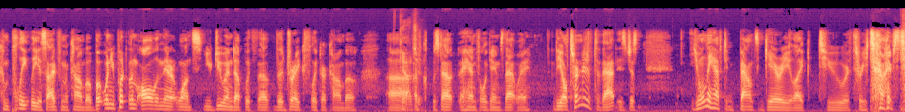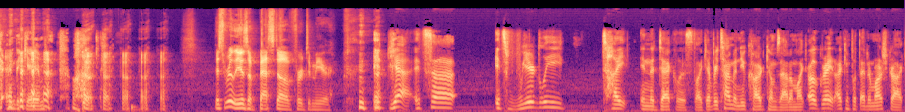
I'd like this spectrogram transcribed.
completely aside from the combo. But when you put them all in there at once, you do end up with the the Drake Flicker combo. Uh, Gotcha. I've closed out a handful of games that way. The alternative to that is just you only have to bounce Gary like two or three times to end the game. like, this really is a best of for Dimir. it, yeah, it's uh, it's weirdly tight in the deck list. Like every time a new card comes out, I'm like, oh great, I can put that in Marshcroc,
